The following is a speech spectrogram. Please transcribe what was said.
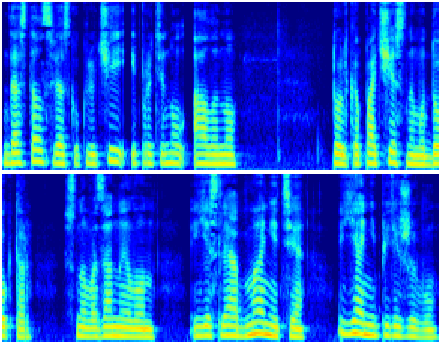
достал связку ключей и протянул Аллану. «Только по-честному, доктор», — снова заныл он, — «если обманете, я не переживу».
